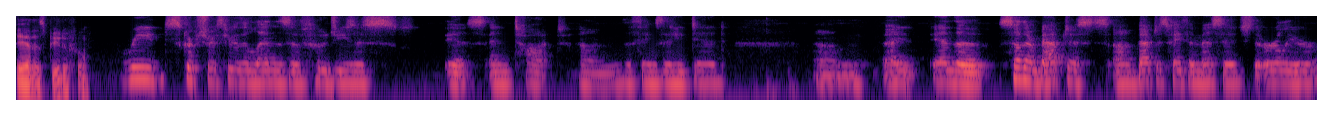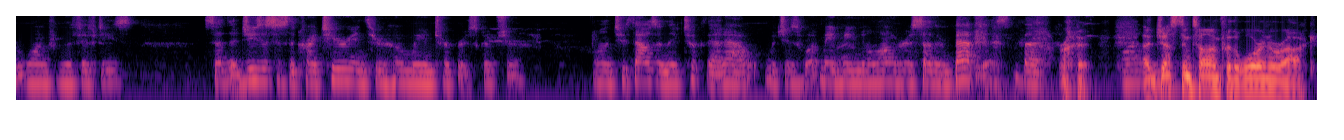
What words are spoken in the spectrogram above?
Yeah, that's beautiful. read scripture through the lens of who Jesus is and taught um, the things that he did. Um, I, and the Southern Baptists, uh, Baptist Faith and Message, the earlier one from the 50s, said that Jesus is the criterion through whom we interpret scripture. Well, in 2000, they took that out, which is what made me no longer a Southern Baptist. But Right. um, Uh, just in time for the war in Iraq.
